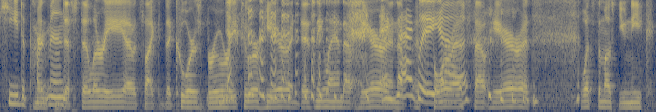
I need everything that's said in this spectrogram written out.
key Mint departments. distillery. uh, It's like the Coors Brewery tour here, and Disneyland out here, Exactly, and a yeah. forest out here. It's what's the most unique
